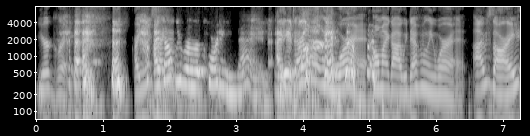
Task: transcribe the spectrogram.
You're great. I Are you excited? thought we were recording then. I We didn't definitely realize. weren't. Oh my god, we definitely weren't. I'm sorry.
